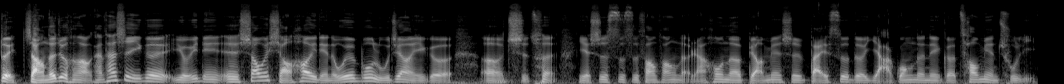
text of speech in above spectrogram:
对长得就很好看，它是一个有一点呃稍微小号一点的微波炉这样一个呃尺寸，也是四四方方的，然后呢表面是白色的哑光的那个糙面处理，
